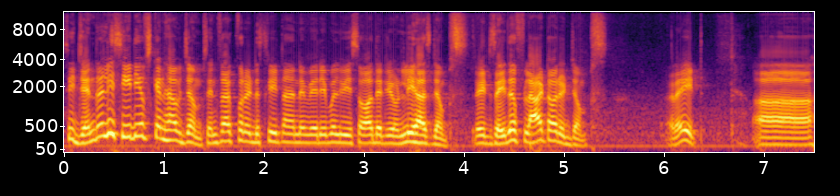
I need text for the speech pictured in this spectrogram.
See, generally CDFs can have jumps. In fact, for a discrete random variable, we saw that it only has jumps. Right? It's either flat or it jumps. Right? Uh,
